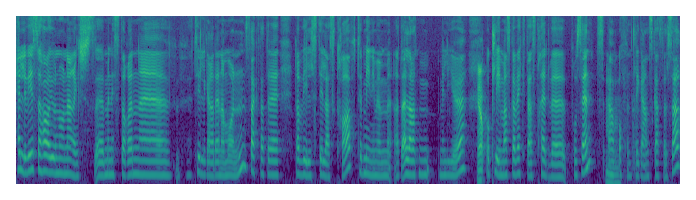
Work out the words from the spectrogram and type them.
Heldigvis så har jo nå næringsministeren eh, tidligere denne måneden sagt at det, det vil stilles krav til minimum, at, eller at miljø Ja. og klima skal vektes 30% av offentlige anskaffelser,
